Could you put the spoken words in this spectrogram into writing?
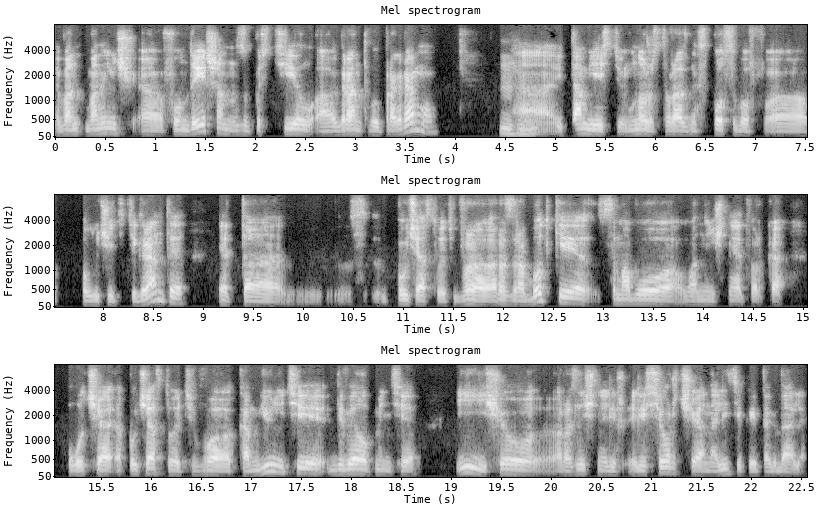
Inch Foundation запустил грантовую программу, mm и там есть множество разных способов получить эти гранты, это поучаствовать в разработке самого OneInch Network, получа, поучаствовать в комьюнити девелопменте и еще различные ресерчи, аналитика и так далее.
